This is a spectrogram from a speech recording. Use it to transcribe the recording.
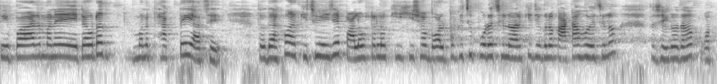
পেপার মানে এটা ওটা মানে থাকতেই আছে। তো দেখো আর কিছু এই যে পালক টালক কী কী সব অল্প কিছু পড়েছিল আর কি, যেগুলো কাটা হয়েছিল। তো সেগুলো দেখো কত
